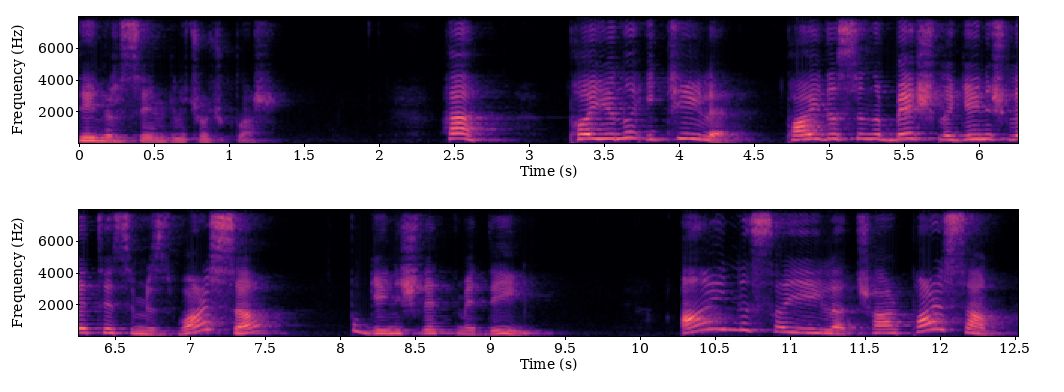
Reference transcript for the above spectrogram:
denir sevgili çocuklar. Ha, payını 2 ile paydasını 5 ile genişletesimiz varsa bu genişletme değil. Aynı sayıyla çarparsam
